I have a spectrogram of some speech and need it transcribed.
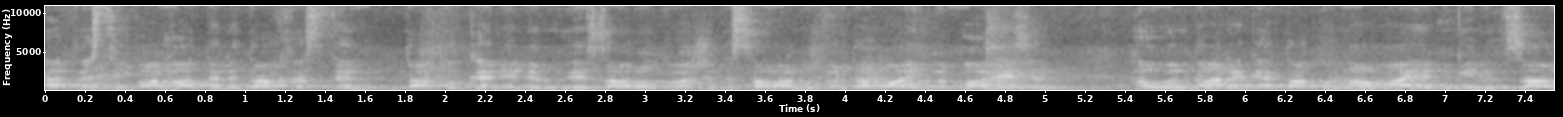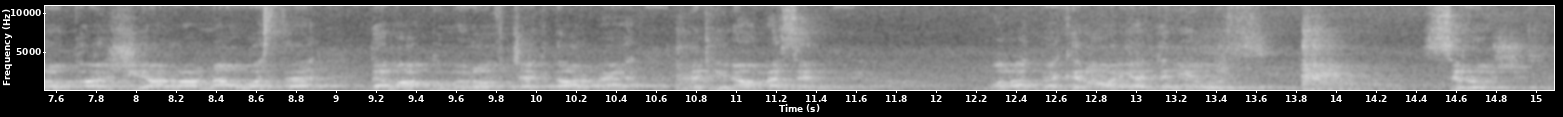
ئەم فستیوال هاتە لە دارخستن تاکو کەنێ لە روێ زارۆکان ژ ساڵان و بەردەمایی بپارێزن. که تا هولدانەکە تاکۆنامایە بگینن زارۆکان ژیانڕان ناوەستە دەما کومرۆڤ چەکدار بە لەدینا مەزن وڵات بەکنۆریەتە نیوز سروش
